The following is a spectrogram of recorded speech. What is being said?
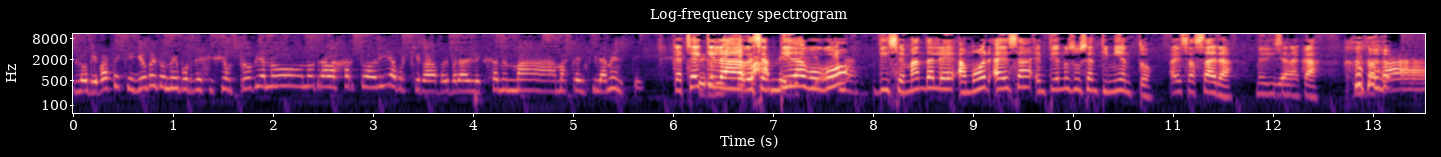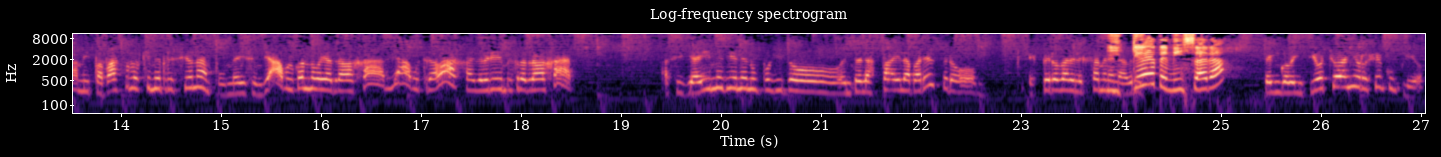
lo que pasa es que yo me tomé por decisión propia no, no trabajar todavía porque para preparar el examen más, más tranquilamente. ¿Cachai Pero que la resentida Gogó dice, mándale amor a esa, entiendo su sentimiento, a esa Sara, me dicen Ya. acá. Mi papá, mis papás son los que me presionan, pues me dicen, ya, pues ¿cuándo voy a trabajar? Ya, pues trabaja, debería empezar a trabajar. Así que ahí me tienen un poquito entre la espada y la pared, pero espero dar el examen ¿Y en abril. qué edad tenís, Sara? Tengo 28 años recién cumplidos.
